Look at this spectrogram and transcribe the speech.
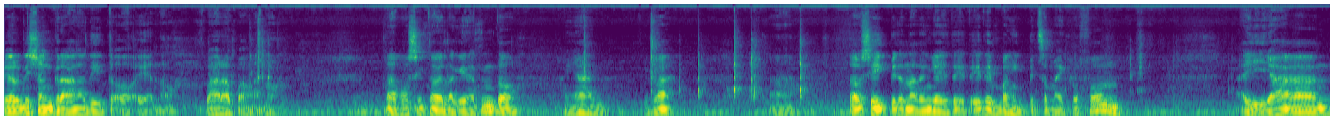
meron din siyang grano dito. Oh, ayan, oh, para pang ano, tapos ito, lagay natin to. Ayan. Diba? Tapos higpitan natin guys. Ito, ito, ito yung panghigpit sa microphone. Ayan.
